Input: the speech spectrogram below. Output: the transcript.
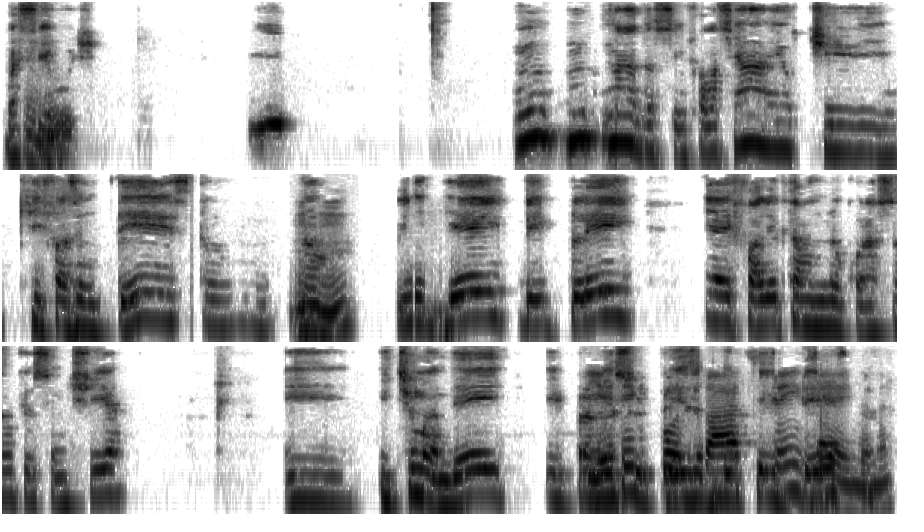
Vai uhum. ser hoje. E nada assim, falar assim, ah, eu tive que fazer um texto. Não. Uhum. Liguei, dei play, e aí falei o que estava no meu coração, que eu sentia, e, e te mandei, e para minha tem surpresa, que postar sem texto, ver ainda, né?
